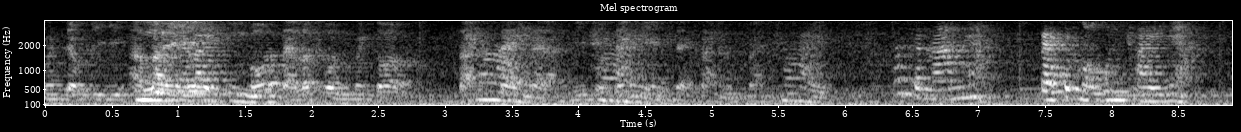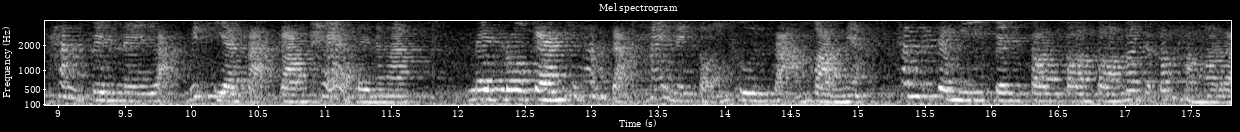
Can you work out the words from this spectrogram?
มันจะมีอะไร มีอะไรอีกเพราะว่าแต่ละคนมันก็ต่างใช่ แตกต่างมีผลข้างเคียงแตกต่างกันไป ใช่ เพราะฉะนั้นเนี่ยแต่คุณหมอบุญชัยเนี่ยท่านเป็นในหลักวิทยาศาสตร์การแพทย์เลยนะคะ ในโปรแกรมที่ท่านจัดให้ใน 2 คืน 3 วันเนี่ยท่านก็จะมีเป็นตอนตอนตอนว่าจะต้องทำอะไร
